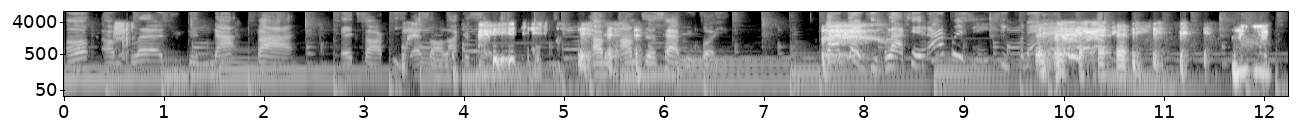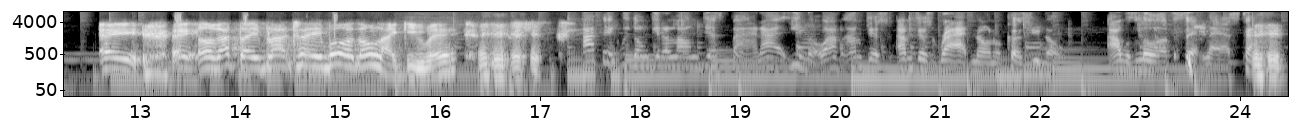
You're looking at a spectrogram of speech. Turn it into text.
Unc, I'm glad you did not buy XRP. That's all I can say. I'm, I'm just happy for you. Well, thank you, Blockhead. I appreciate you for that. hey, hey, Ugg, I think blockchain boys don't like you, man. I think we're gonna get along just fine. I, you know, I'm, I'm just, I'm just riding on him because you know, I was a little upset last time,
